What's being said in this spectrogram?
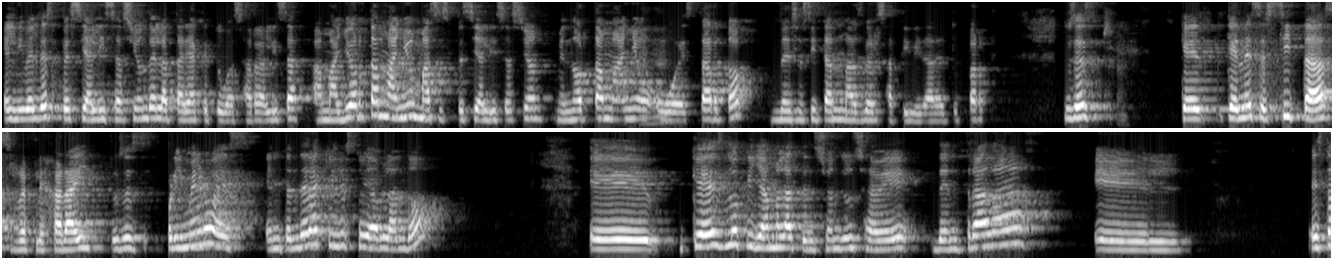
el nivel de especialización de la tarea que tú vas a realizar. A mayor tamaño, más especialización. Menor tamaño o startup necesitan más versatilidad de tu parte. Entonces, Sí. ¿Qué, qué necesitas reflejar ahí? Entonces, primero es entender a quién le estoy hablando, eh, qué es lo que llama la atención de un CV. De entrada, el- esta,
